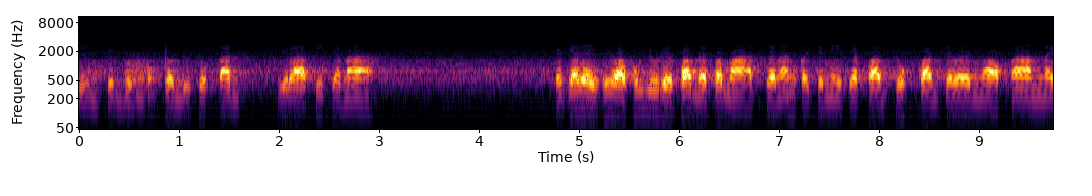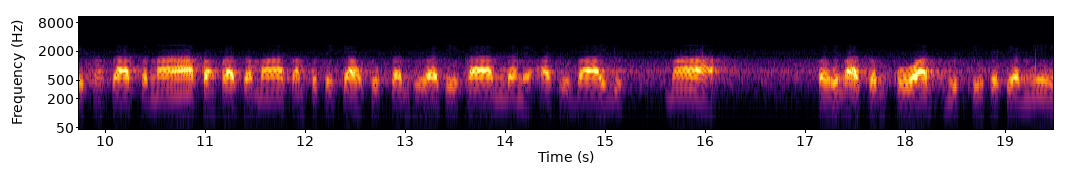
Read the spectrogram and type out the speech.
ริงๆเป็นบุญของตนยุสุกันเวลาพิจารณาก็จะได้ชื่อว่าผู้อยู่ด้วยความไม่ประมาทดังนั้นก็จะมีแต่ความสุขความเจริญงอกงามในศาสนาของพระสัมมาสัมพุทธเจ้าสุขสันติวาธิการดังนี้อธิบายหยุดมา ก็เห็นว่าสมควรยุติแต่เพียงนี้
